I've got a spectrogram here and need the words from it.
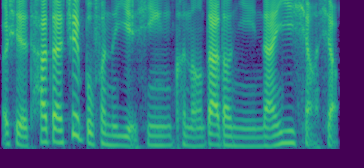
而且它在这部分的野心可能大到你难以想象。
